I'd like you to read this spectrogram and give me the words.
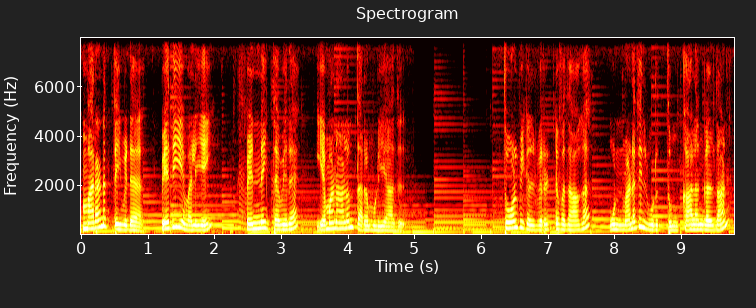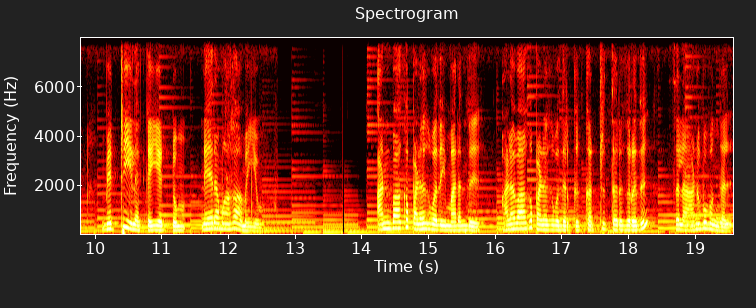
மரணத்தை விட பெரிய வழியை பெண்ணை தவிர எமனாலும் தர முடியாது. தோல்விகள் விரட்டுவதாக உன் மனதில் உறுத்தும் காலங்கள்தான் வெற்றி இலக்கை எட்டும் நேரமாக அமையும். அன்பாக பழகுவதை மறந்து அளவாக பழகுவதற்கு கற்றுத்தருகிறது சில அனுபவங்கள்.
